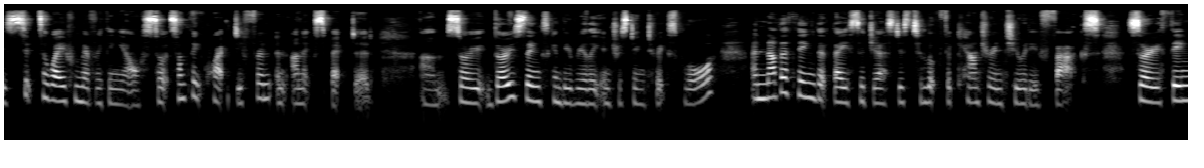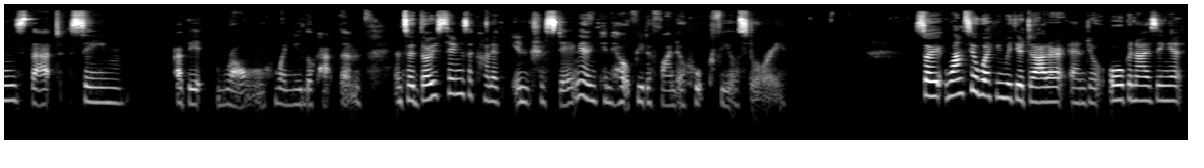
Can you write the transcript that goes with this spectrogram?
is, sits away from everything else. So, it's something quite different and unexpected. Um, so those things can be really interesting to explore. Another thing that they suggest is to look for counterintuitive facts. So things that seem a bit wrong when you look at them. And so those things are kind of interesting and can help you to find a hook for your story. So once you're working with your data and you're organizing it,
